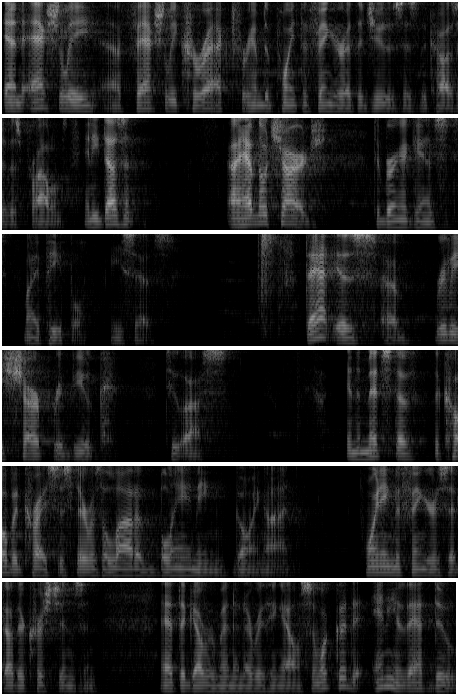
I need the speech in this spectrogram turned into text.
and actually uh, factually correct for him to point the finger at the Jews as the cause of his problems. And he doesn't. I have no charge to bring against my people, he says. That is. Uh, really sharp rebuke to us. in the midst of the COVID crisis, there was a lot of blaming going on, pointing the fingers at other Christians and at the government and everything else. And what good did any of that do?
